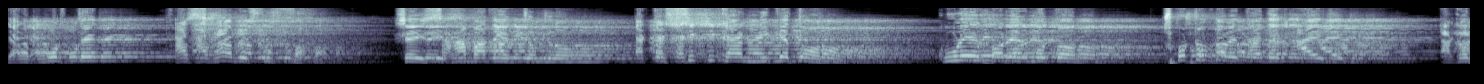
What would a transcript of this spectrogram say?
যারা পড়তেন আসহাবে সুফা সেই সাহাবাদের জন্য একটা শিক্ষার নিকেতন। কুড়ে ঘরের মতন ছোটভাবে তাদের আয়োজন। এখন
